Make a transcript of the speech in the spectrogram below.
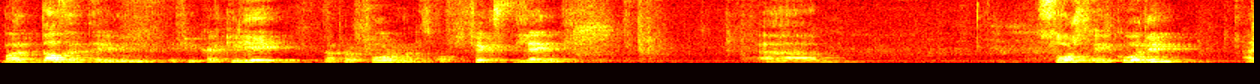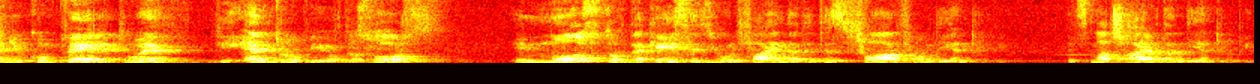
but it doesn't eliminate. If you calculate the performance of fixed length um, source encoding and you compare it with the entropy of the source, in most of the cases you will find that it is far from the entropy. It's much higher than the entropy,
